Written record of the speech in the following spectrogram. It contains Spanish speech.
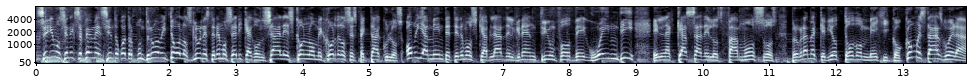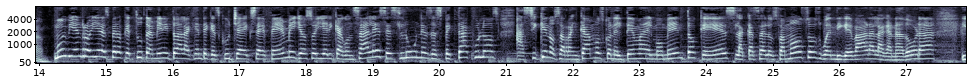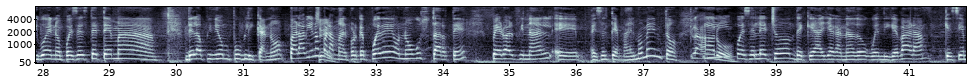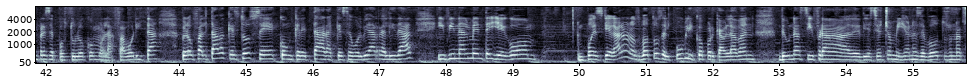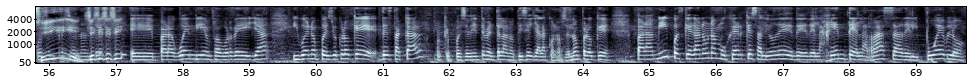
Seguimos en XFM 104.9 y todos los lunes tenemos a Erika González con lo mejor de los espectáculos. Obviamente tenemos que hablar del gran triunfo de Wendy en la Casa de los Famosos, programa que vio todo México. ¿Cómo estás, güera? Muy bien, Roger. Espero que tú también y toda la gente que escucha XFM. Yo soy Erika González. Es lunes de espectáculos, así que nos arrancamos con el tema del momento, que es la Casa de los Famosos, Wendy Guevara, la ganadora. Y bueno, pues este tema de la opinión pública, ¿no? Para bien o para mal, porque puede o no gustarte, pero al final eh, es el tema del momento. Claro. Y pues el hecho de que haya ganado Wendy Guevara, que siempre se postuló como la favorita, pero faltaba que esto se concretara, que se volviera realidad y finalmente llegó pues llegaron los votos del público porque hablaban de una cifra de 18 millones de votos, una cosa Sí, impresionante. sí, sí, sí, sí. eh, para Wendy en favor de ella. Y bueno, pues yo creo que destacar, porque pues evidentemente la noticia ya la conoce, ¿no? Pero que para mí, pues que gana una mujer que salió de, de, de la gente, de la raza, del pueblo.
